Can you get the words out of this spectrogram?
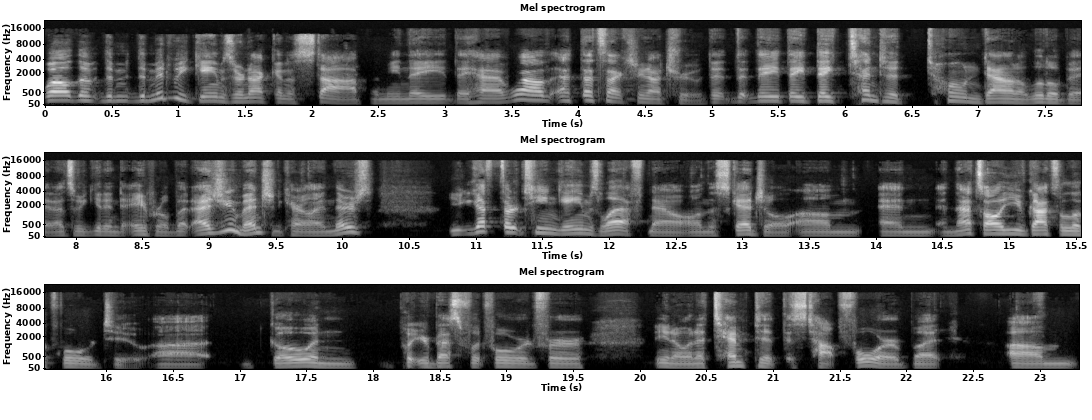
Well, the, the the midweek games are not going to stop. I mean, they they have well, that, that's actually not true. They, they they they tend to tone down a little bit as we get into April. But as you mentioned, Caroline, there's you got 13 games left now on the schedule, um, and and that's all you've got to look forward to. Uh, go and put your best foot forward for you know an attempt at this top four, but um,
